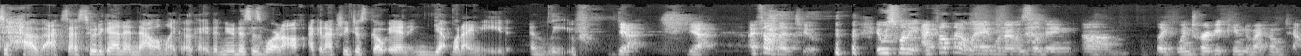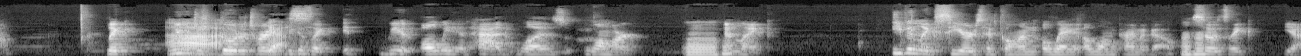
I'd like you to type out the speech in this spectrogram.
to have access to it again. And now I'm like, okay, the newness is worn off. I can actually just go in and get what I need and leave. Yeah, yeah. I felt that too. it was funny. I felt that way when I was living, um, like when Target came to my hometown. Like we would Ah, just go to Target yes. because like it, we had all we had had was Walmart Mhm. and like even like Sears had gone away a long time ago. Mhm. So it's like yeah,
